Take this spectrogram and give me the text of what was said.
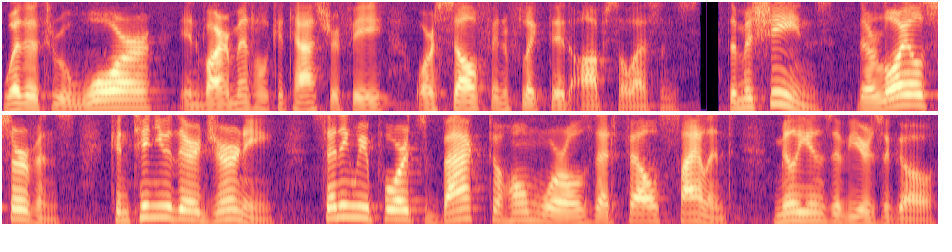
whether through war, environmental catastrophe, or self inflicted obsolescence. The machines, their loyal servants, continue their journey sending reports back to home worlds that fell silent millions of years ago,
